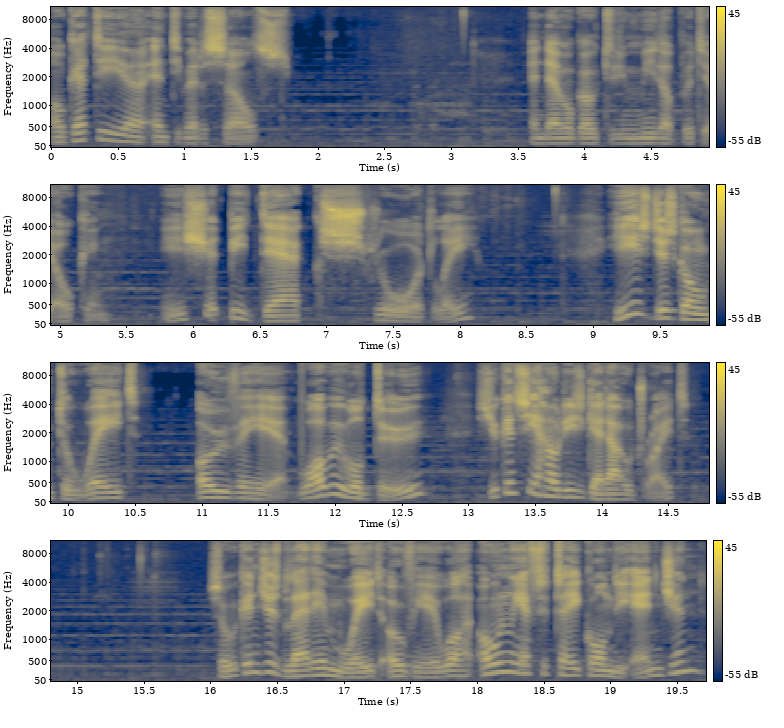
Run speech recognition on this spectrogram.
I'll get the uh, antimatter cells. And then we'll go to the meetup with the Erlking. He should be there shortly. He's just going to wait over here. What we will do is you can see how these get out, right? So we can just let him wait over here. We'll only have to take on the engine.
